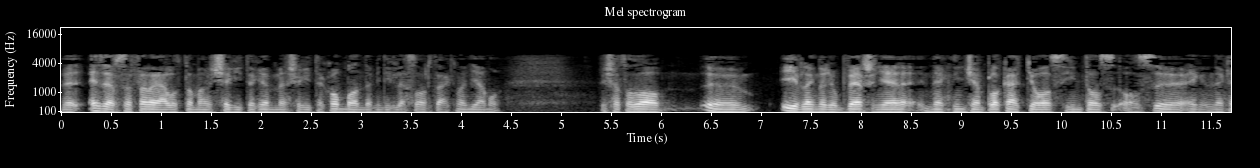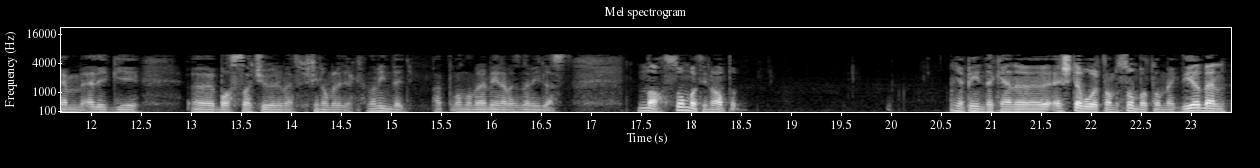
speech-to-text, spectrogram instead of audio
De ezerszer felajánlottam már, hogy segítek ebben, segítek abban, de mindig leszarták nagyjából. És hát az a ö, év legnagyobb versenynek nincsen plakátja, a szint az, az nekem eléggé bassza a csőrömet, hogy finom legyek. Na mindegy. Hát mondom, remélem ez nem így lesz. Na, szombati nap. Ugye pénteken este voltam, szombaton meg délben,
